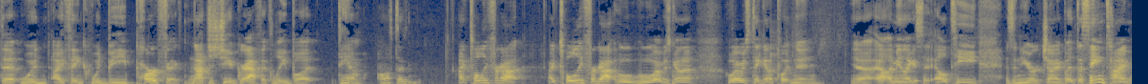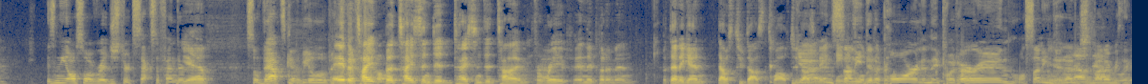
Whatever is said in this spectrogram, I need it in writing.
that would I think would be perfect, not just geographically, but damn, I'll have to. I totally forgot. I totally forgot who, who I was gonna who I was thinking of putting in. Yeah, I mean, like I said, LT is a New York Giant, but at the same time, isn't he also a registered sex offender? Yeah. So that's gonna be a little bit. Hey, but, Ty- but Tyson did Tyson did time for rape, and they put him in. But then again, that was 2012, 2018. Yeah, and it's Sunny little did a different. porn, and they put her in. Well, Sunny did Well, that just about everything.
